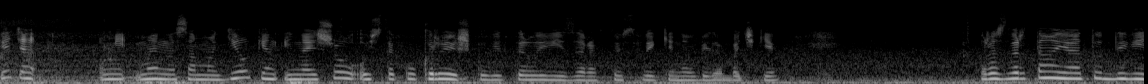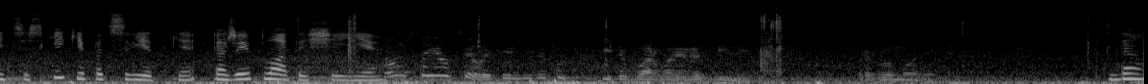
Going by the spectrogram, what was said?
Петя у мене самоділкін і знайшов ось таку кришку від телевізора, хтось викинув біля бачків. Розвертає, а тут дивіться, скільки підсвітки. Каже, і плати ще є. А он стоял целый, це уже тут какие-то варвары разбили, Да.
